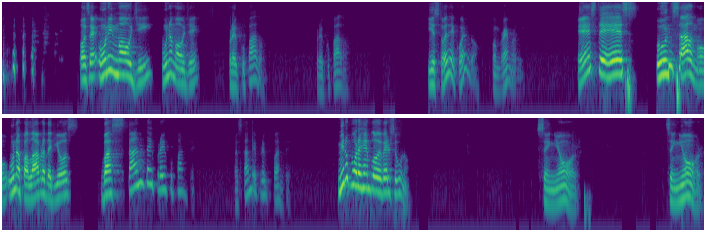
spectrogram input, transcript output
o sea, un emoji, un emoji preocupado, preocupado. Y estoy de acuerdo con Grammarly. Este es un salmo, una palabra de Dios bastante preocupante, bastante preocupante. Mira por ejemplo el verso 1. Señor, Señor,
